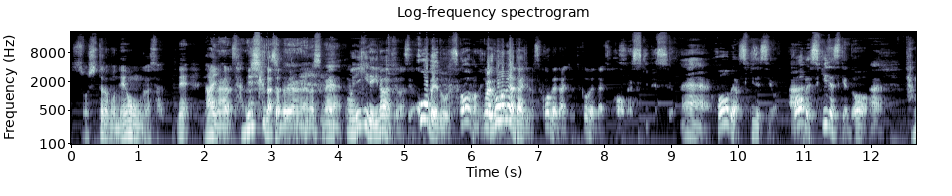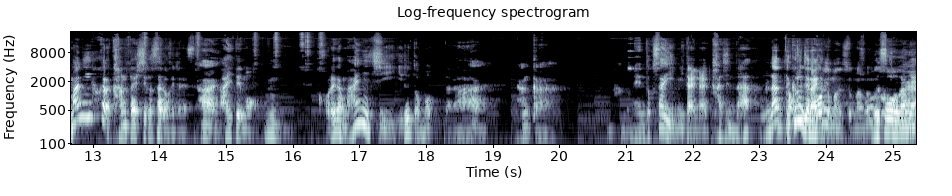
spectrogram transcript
そしたらもうネオンがさ、ね、ないから寂しくなっちゃって、ますね。もう息できなくなってますよ。神戸どうですか？神戸は大丈夫です。神戸は大丈夫です。神戸は大丈夫です。神戸好きですよね。神戸は好きですよ。はい神戸好きですけど、はいたまに行くから歓待してくださるわけじゃないですか。は相手も。い。うん。これが毎日いると思ったら、はなんか、めんどくさいみたいな感じにななってくるんじゃないかと思うんですよ。まあ、い。向こうがね。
